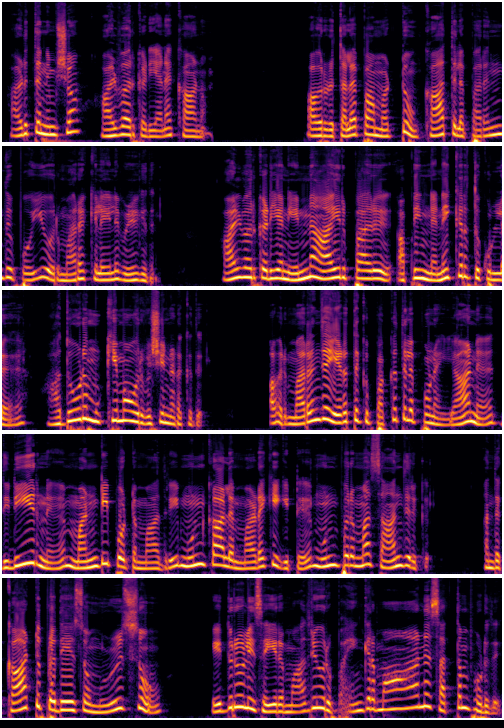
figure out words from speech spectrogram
அடுத்த நிமிஷம் ஆழ்வார்க்கடியான காணும். அவரோட தலைப்பா மட்டும் காற்றுல பறந்து போய் ஒரு மரக்கிளையில விழுகுது. ஆழ்வார்க்கடியான் என்ன ஆயிருப்பாரு அப்படின்னு நினைக்கிறதுக்குள்ள அதோட முக்கியமா ஒரு விஷயம் நடக்குது. அவர் மறைஞ்ச இடத்துக்கு பக்கத்துல போன யானை திடீர்னு மண்டி போட்ட மாதிரி முன்காலை மடக்கிக்கிட்டு முன்புறமா சாஞ்சிருக்கு. அந்த காட்டு பிரதேசம் முழுசும் எதிரொலி செய்யற மாதிரி ஒரு பயங்கரமான சத்தம் போடுது.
